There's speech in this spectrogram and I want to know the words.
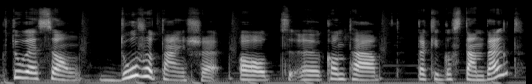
które są dużo tańsze od e, konta takiego standard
